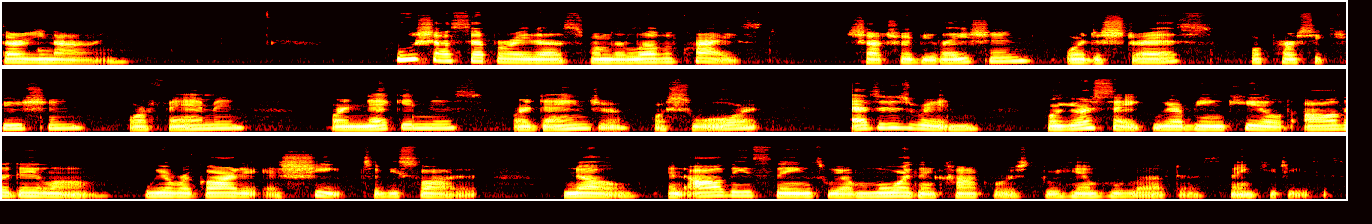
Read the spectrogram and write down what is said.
39. Who shall separate us from the love of Christ? Shall tribulation, or distress, or persecution, or famine, or nakedness, or danger, or sword? As it is written, For your sake we are being killed all the day long. We are regarded as sheep to be slaughtered. No, in all these things we are more than conquerors through him who loved us. Thank you, Jesus.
